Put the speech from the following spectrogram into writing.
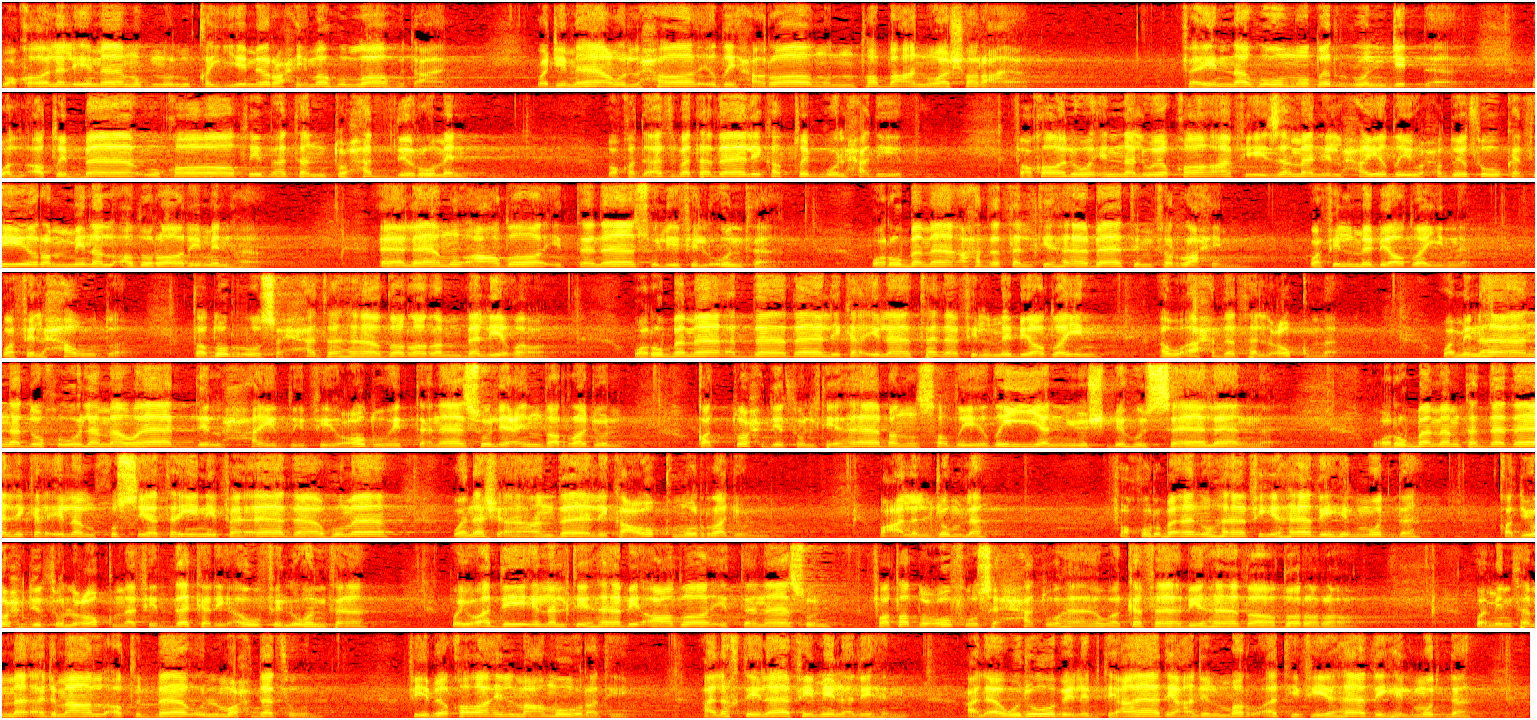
وقال الإمام ابن القيم رحمه الله تعالى وجماع الحائض حرام طبعا وشرعا فإنه مضر جدا والأطباء قاطبة تحذر منه. وقد أثبت ذلك الطب الحديث. فقالوا إن الوقاع في زمن الحيض يحدث كثيرا من الأضرار منها. آلام أعضاء التناسل في الأنثى وربما أحدث التهابات في الرحم وفي المبيضين وفي الحوض تضر صحتها ضررا بليغا وربما أدى ذلك إلى تلف المبيضين أو أحدث العقم. ومنها أن دخول مواد الحيض في عضو التناسل عند الرجل قد تحدث التهابا صديديا يشبه السالان. وربما امتد ذلك إلى الخصيتين فآذاهما ونشأ عن ذلك عقم الرجل. وعلى الجملة فقربانها في هذه المدة قد يحدث العقم في الذكر أو في الأنثى ويؤدي إلى التهاب أعضاء التناسل فتضعف صحتها وكفى بهذا ضررا. ومن ثم أجمع الأطباء المحدثون في بقاع المعمورة على اختلاف مللهم على وجوب الابتعاد عن المرأة في هذه المدة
